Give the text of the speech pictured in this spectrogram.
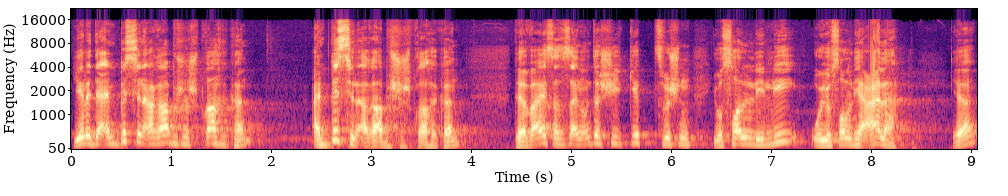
Jeder, der ein bisschen arabische Sprache kann, ein bisschen arabische Sprache kann, der weiß, dass es einen Unterschied gibt zwischen Yusalli li und Yusalli ala. Ja?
